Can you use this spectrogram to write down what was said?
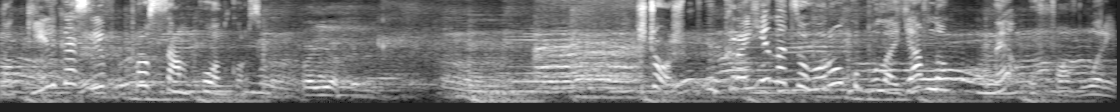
наостанок кілька слів про сам конкурс. Що ж, Україна цього року була явно не у фаворі.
